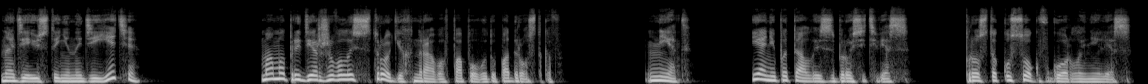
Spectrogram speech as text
Надеюсь, ты не на диете?» Мама придерживалась строгих нравов по поводу подростков. «Нет, я не пыталась сбросить вес. Просто кусок в горло не лез.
